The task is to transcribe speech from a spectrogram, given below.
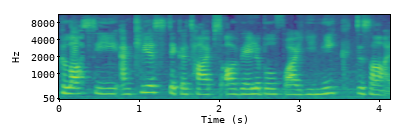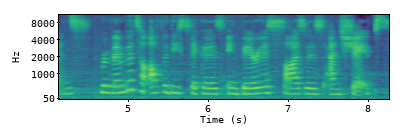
glossy and clear sticker types are available for our unique designs. Remember to offer these stickers in various sizes and shapes.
